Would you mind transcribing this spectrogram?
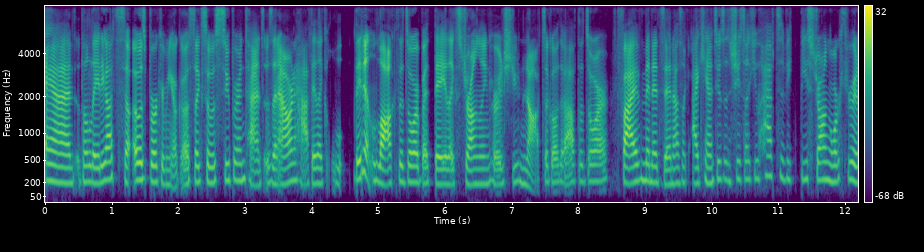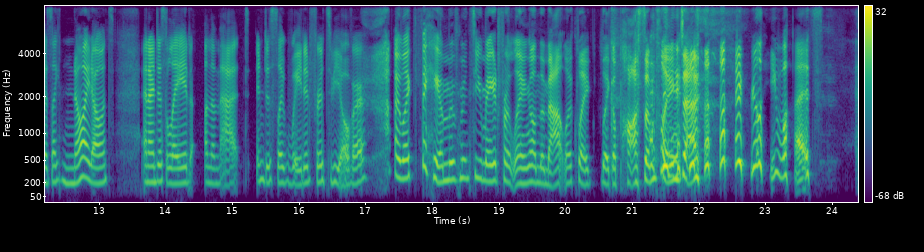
and the lady got so it was Bikram yoga. It was like so it was super intense. It was an hour and a half. They like l- they didn't lock the door, but they like strongly encouraged you not to go out the door. Five minutes in, I was like, I can't do this. And she's like, you have to be, be strong and work through it. It's like, no, I don't. And I just laid on the mat and just like waited for it to be over. I like the hand movements you made for laying on the mat look like like a possum playing dead. it really was.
